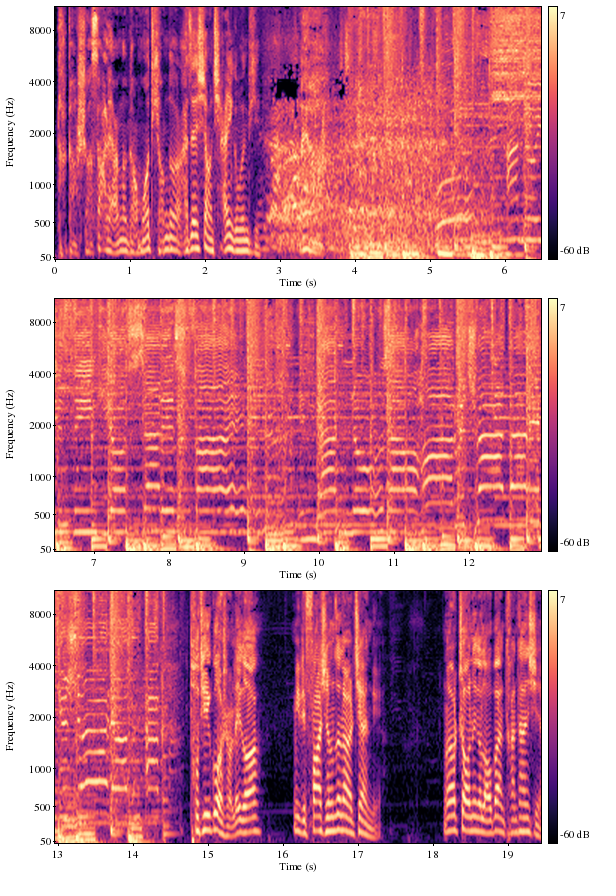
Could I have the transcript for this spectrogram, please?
他刚说啥了？我刚没听，我还在想前一个问题。哎呀。菩提果说：“雷哥，你的发型在哪儿剪的？我要找那个老板谈谈心。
